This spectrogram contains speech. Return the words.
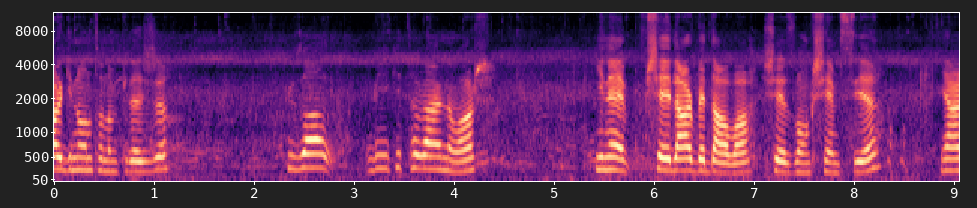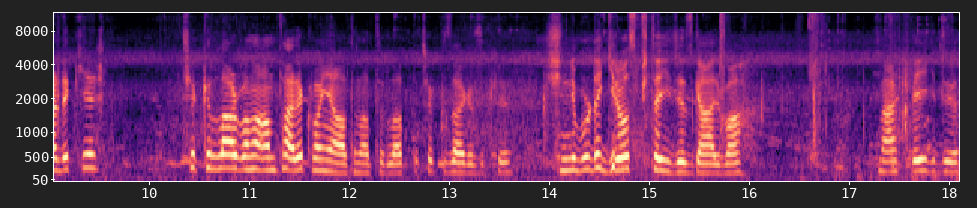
Arginonta'nın plajı. Güzel bir iki taverna var. Yine şeyler bedava. Şezlong, şemsiye. Yerdeki çakıllar bana Antalya Konyaaltı'nı hatırlattı. Çok güzel gözüküyor. Şimdi burada gyros pita yiyeceğiz galiba. Mert Bey gidiyor.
